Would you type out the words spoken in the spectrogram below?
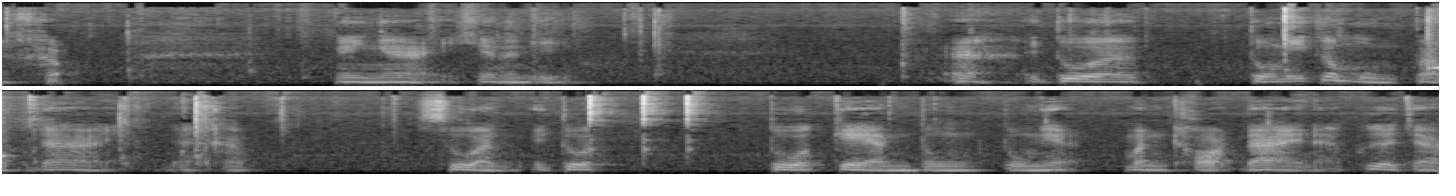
นะครับ ง่ายๆแค่นั้นเอง อะไอตัวตรงนี้ก็หมุนปรับได้นะครับ ส่วนไอตัวตัวแกนตรงตรงเนี้ยมันถอดได้นะ เพื่อจะ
